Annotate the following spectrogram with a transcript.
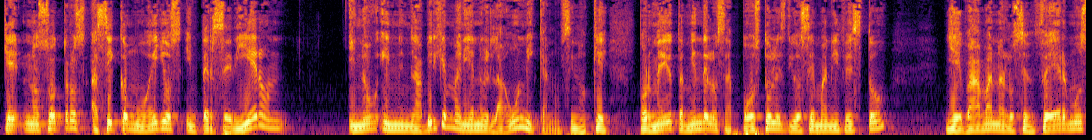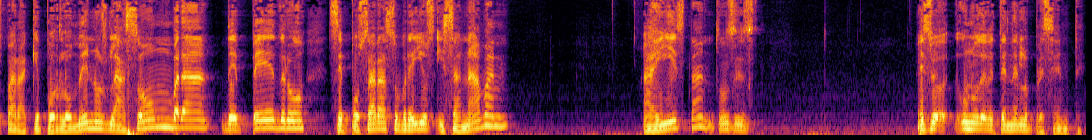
que nosotros, así como ellos intercedieron, y no, y la Virgen María no es la única, ¿no? Sino que por medio también de los apóstoles Dios se manifestó, llevaban a los enfermos para que por lo menos la sombra de Pedro se posara sobre ellos y sanaban. Ahí está, entonces, eso uno debe tenerlo presente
